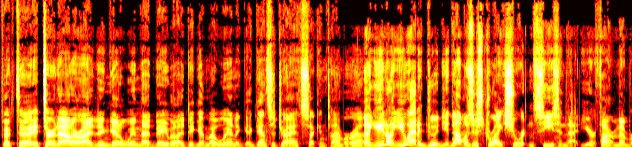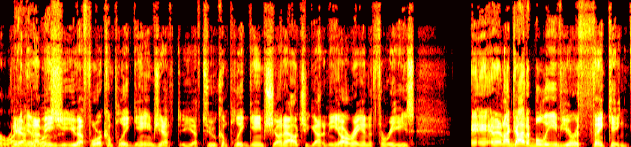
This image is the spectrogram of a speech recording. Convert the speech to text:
But uh, it turned out all right. I didn't get a win that day, but I did get my win against the Giants second time around. Now, you know, you had a good. That was a strike shortened season that year, if I remember right. Yeah, and it I mean, you, you have four complete games. You have you have two complete game shutouts. You got an ERA in the threes, and, and I got to believe you're thinking,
